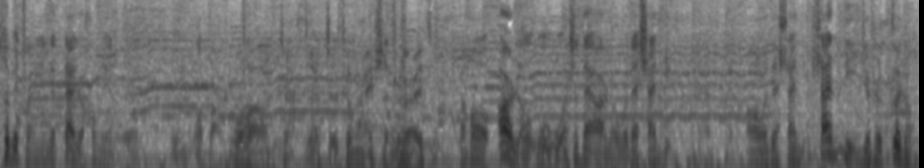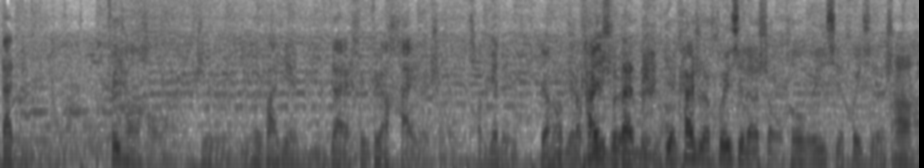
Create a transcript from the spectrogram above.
特别专业，在带着后面的人用荧光棒，哇，这这这真爱是是的真爱组然后二楼，我我是在二楼，我在山顶，哦，我在山顶，山顶就是各种淡定地，非常好玩。就是你会发现你在很非常嗨的时候，旁边的人然后也开始不淡定了也开始挥起了手，和我们一起挥起了手。啊！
